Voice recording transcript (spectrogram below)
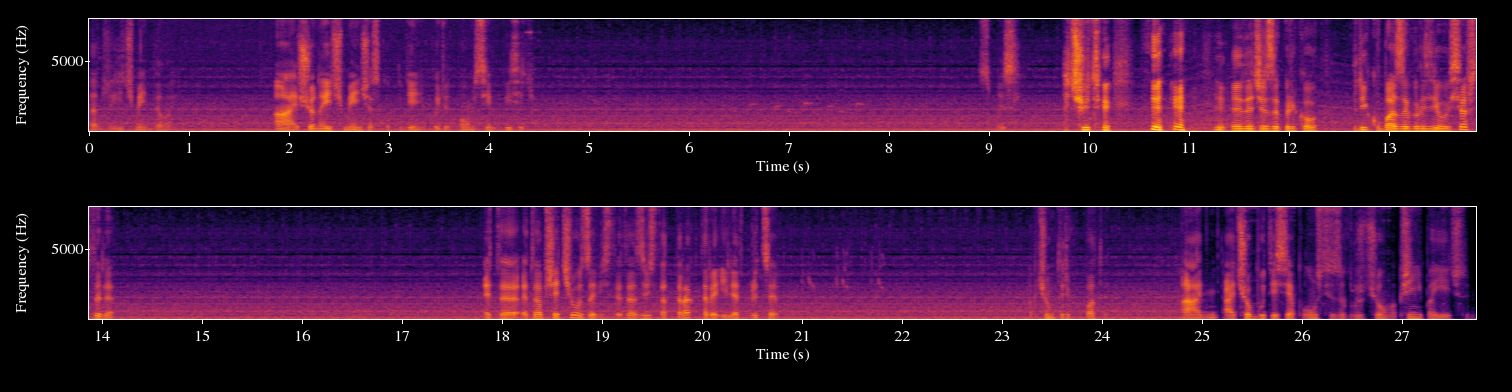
Так же ячмень давай. А, еще на ячмень сейчас сколько денег пойдет? По-моему, 7 тысяч. В смысле? А что это? Это что за прикол? Три куба загрузил и все, что ли? Это, это вообще от чего зависит? Это зависит от трактора или от прицепа? А почему три куба -то? А, а что будет, если я полностью загружу? Что, он вообще не поедет, что ли?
